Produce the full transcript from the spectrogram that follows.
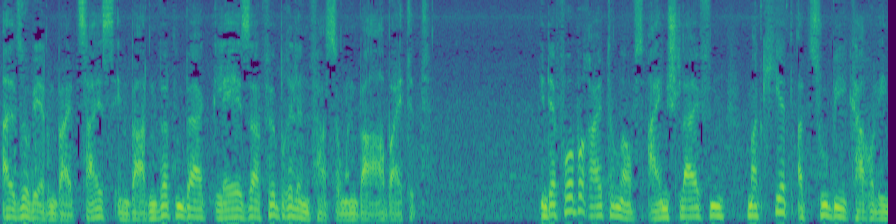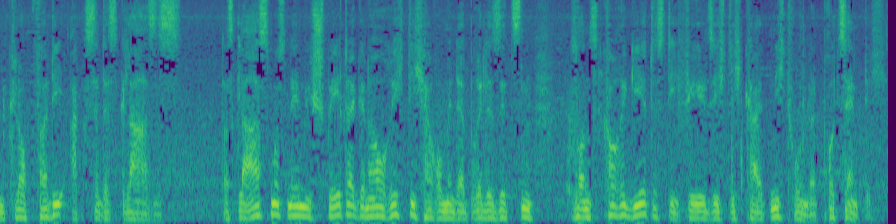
Also werden bei Zeiss in Baden-Württemberg Gläser für Brillenfassungen bearbeitet. In der Vorbereitung aufs Einschleifen markiert Azubi Caroline Klopfer die Achse des Glases. Das Glas muss nämlich später genau richtig herum in der Brille sitzen, sonst korrigiert es die Fehlsichtigkeit nicht hundertprozentig.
